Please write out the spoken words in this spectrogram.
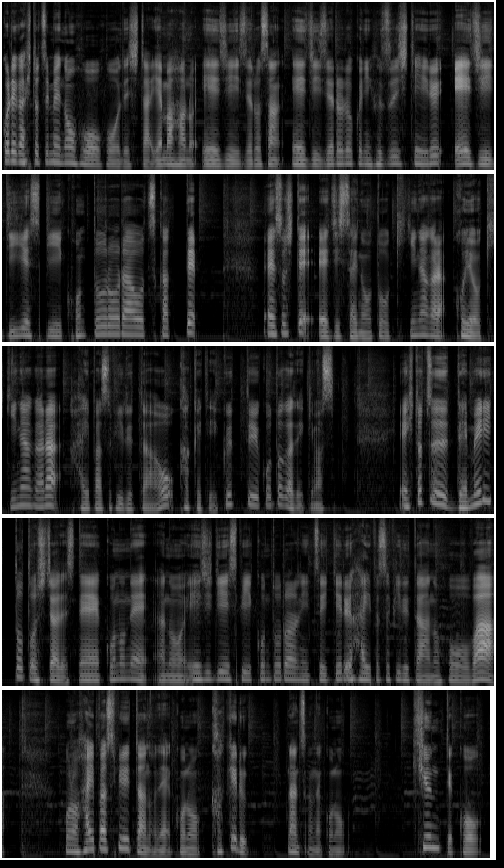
これが1つ目の方法でした。ヤマハの AG03、AG06 に付随している AGDSP コントローラーを使って、えー、そして、えー、実際の音を聞きながら、声を聞きながら、ハイパスフィルターをかけていくっていうことができます。えー、一つデメリットとしてはですね、このね、あの AGDSP コントローラーについているハイパスフィルターの方は、このハイパスフィルターのね、このかける、なんですかね、このキュンってこう、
